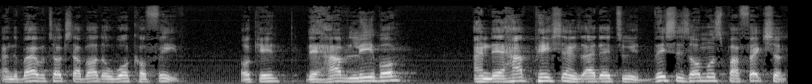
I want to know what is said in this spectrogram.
and the Bible talks about the work of faith. Okay? They have labor and they have patience added to it. This is almost perfection.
